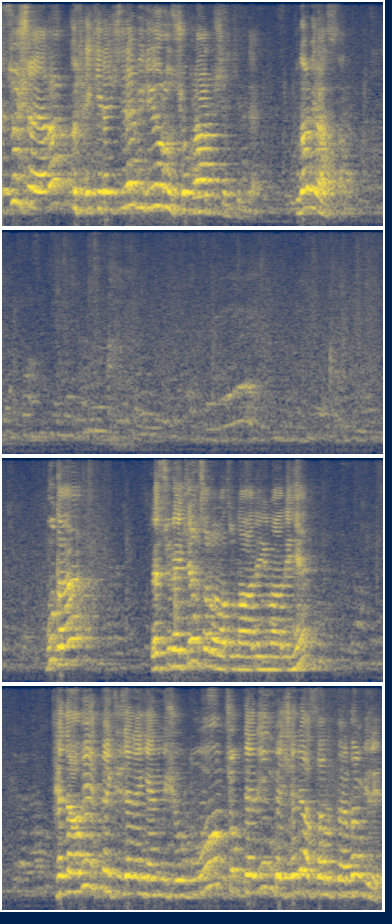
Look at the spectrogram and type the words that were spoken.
suçlayarak ötekileştirebiliyoruz çok rahat bir şekilde. Bu da bir hastalık. Bu da Resul-i Ekrem sallallahu aleyhi ve aleyhi tedavi etmek üzere gelmiş olduğu çok derin beşeri hastalıklardan biri.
